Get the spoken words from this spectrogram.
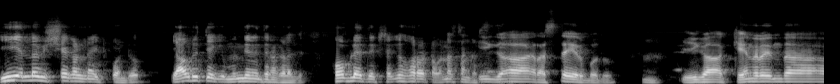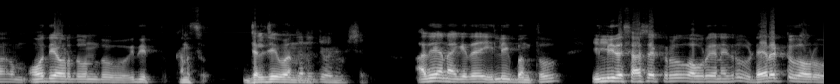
ಈ ಎಲ್ಲ ವಿಷಯಗಳನ್ನ ಇಟ್ಕೊಂಡು ಯಾವ ರೀತಿಯಾಗಿ ಮುಂದಿನ ದಿನಗಳಲ್ಲಿ ಹೋಬಳಿ ಅಧ್ಯಕ್ಷರಿಗೆ ಹೋರಾಟವನ್ನು ಸಂಘ ಈಗ ರಸ್ತೆ ಇರ್ಬೋದು. ಈಗ ಕೇಂದ್ರದಿಂದ ಮೋದಿ ಅವ್ರದ್ದು ಒಂದು ಇದಿತ್ತು ಕನಸು. ಜಲ್ ಜೀವನ್. ಜಲಜೀವನ ವಿಷಯ ಅದೇನಾಗಿದೆ? ಇಲ್ಲಿಗೆ ಬಂತು. ಇಲ್ಲಿದ ಶಾಸಕರು ಅವರು ಏನಿದ್ರು? ಡೈರೆಕ್ಟ್ ಅವರು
